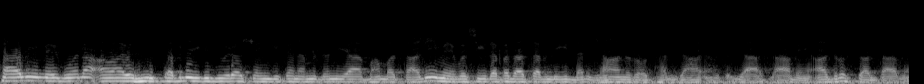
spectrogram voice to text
تعلیم گونا آوائی تبلیغ دورا شنگی کنم دنیا محمد تعلیم وسیلہ پدا تبلیغ در جہان رو تھر جہاں تابیں آدرست تابیں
